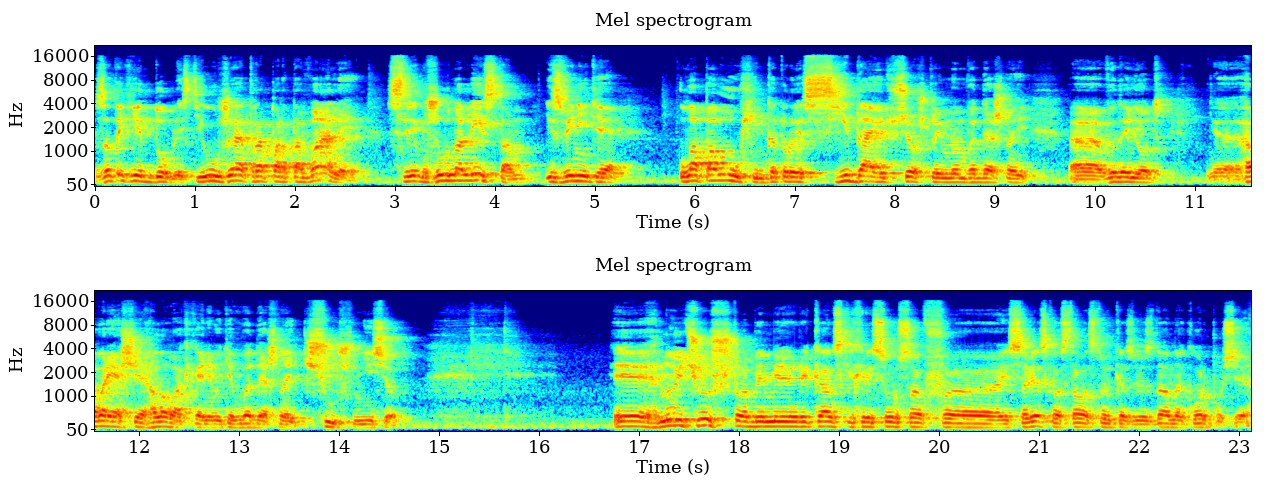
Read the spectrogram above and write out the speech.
за такие доблести. И уже отрапортовали с журналистам, извините, лоповухим, которые съедают все, что им МВДшный э, выдает э, говорящая голова какая-нибудь МВДшная чушь несет. И, ну и чушь, что американских ресурсов э, из советского осталась только звезда на корпусе.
